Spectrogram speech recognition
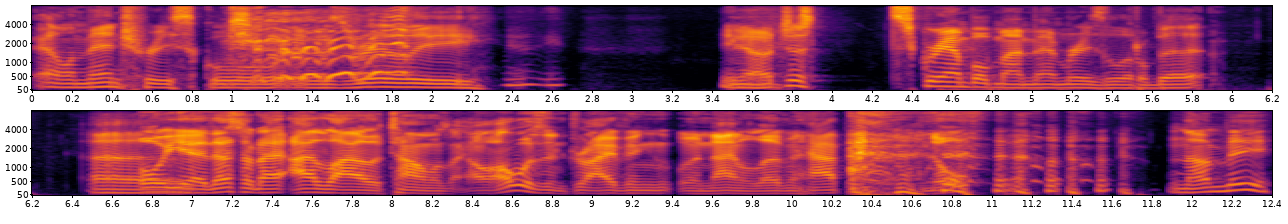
elementary school, it was really, you know, just scrambled my memories a little bit. Uh, oh yeah, that's what I, I lie all the time. I was like, oh, I wasn't driving when 9/11 happened. Nope. not me.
